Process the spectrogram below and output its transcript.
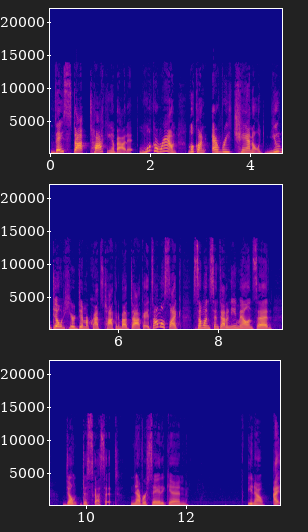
They stopped talking about it. Look around. Look on every channel. You don't hear Democrats talking about DACA. It's almost like someone sent out an email and said, don't discuss it. Never say it again. You know, I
